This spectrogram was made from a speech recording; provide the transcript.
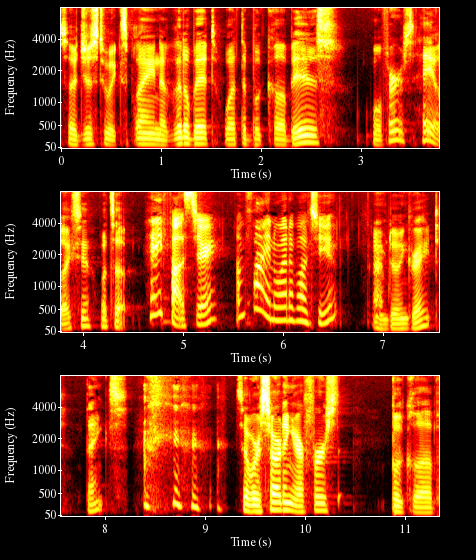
So, just to explain a little bit what the book club is, well, first, hey Alexia, what's up? Hey, Foster. I'm fine. What about you? I'm doing great, thanks. so, we're starting our first book club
